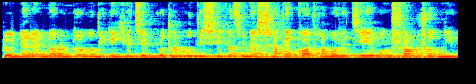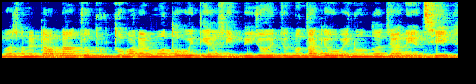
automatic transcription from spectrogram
টুইটারে নরেন্দ্র মোদী লিখেছে, প্রধানমন্ত্রী শেখ হাসিনার সাথে কথা বলেছি এবং সংসদ নির্বাচনে টানা চতুর্থবারের মতো ঐতিহাসিক বিজয়ের জন্য তাকে অভিনন্দন জানিয়েছি।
